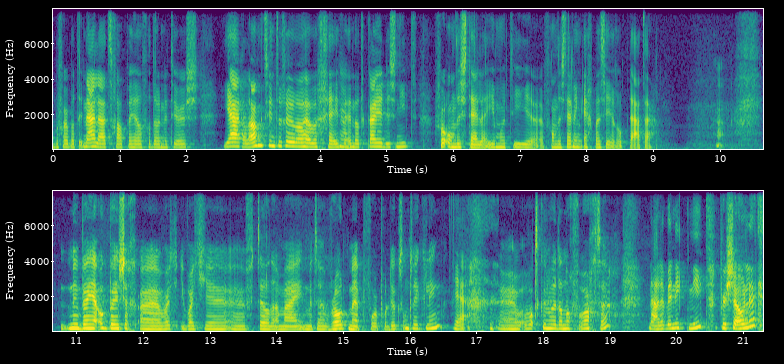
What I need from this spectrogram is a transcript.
bijvoorbeeld in nalatenschappen, heel veel donateurs jarenlang 20 euro hebben gegeven. Ja. En dat kan je dus niet veronderstellen. Je moet die uh, veronderstelling echt baseren op data. Ja. Nu ben je ook bezig, uh, wat, wat je vertelde aan mij, met een roadmap voor productontwikkeling. Ja. wat kunnen we dan nog verwachten? Nou, dat ben ik niet persoonlijk.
